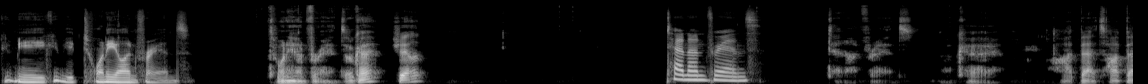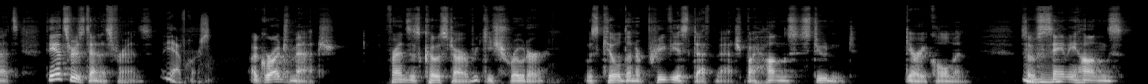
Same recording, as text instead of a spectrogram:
Give me, give me twenty on Franz. 20 on Franz, okay? Shaylin? 10 on Franz. 10 on Franz. Okay. Hot bets, hot bets. The answer is Dennis Franz. Yeah, of course. A grudge match. Franz's co-star, Ricky Schroder, was killed in a previous death match by Hung's student, Gary Coleman. So Mhm. Sammy Hung's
